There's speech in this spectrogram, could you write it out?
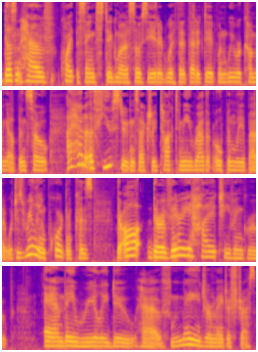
doesn't have quite the same stigma associated with it that it did when we were coming up. And so I had a few students actually talk to me rather openly about it, which is really important because they're all they're a very high achieving group and they really do have major, major stress.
